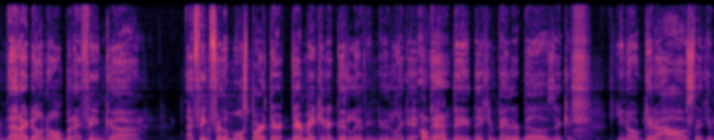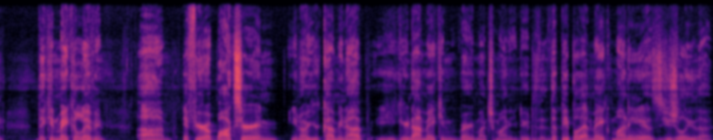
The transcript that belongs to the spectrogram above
That I don't know, but I think uh, I think for the most part they're they're making a good living, dude. Like it, Okay. they, they they can pay their bills, they can you know get a house, they can they can make a living. Um, if you're a boxer and you know you're coming up, you- you're not making very much money, dude. The, the people that make money is usually the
